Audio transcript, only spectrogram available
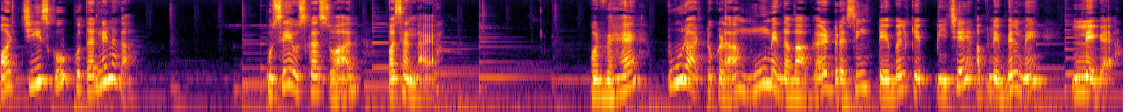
और चीज़ को कुतरने लगा। उसे उसका स्वाद पसंद आया। और वह पूरा टुकड़ा मुँह में दबाकर ड्रेसिंग टेबल के पीछे अपने बिल में ले गया।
